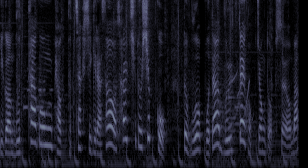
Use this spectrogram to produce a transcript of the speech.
이건 무타공 벽 부착식이라서 설치도 쉽고 또 무엇보다 물때 걱정도 없어요. 막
